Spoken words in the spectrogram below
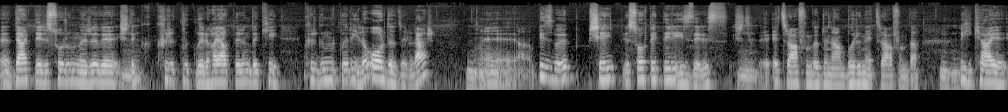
e, dertleri, sorunları ve işte Hı-hı. kırıklıkları, hayatlarındaki kırgınlıklarıyla oradadırlar. E, biz böyle şey sohbetleri izleriz. İşte Hı-hı. etrafında dönen barın etrafında Hı-hı. bir hikaye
